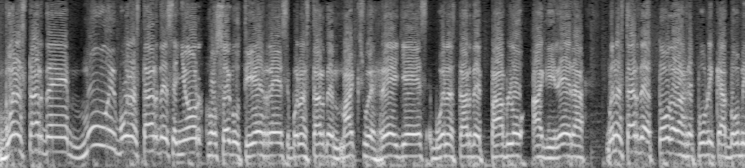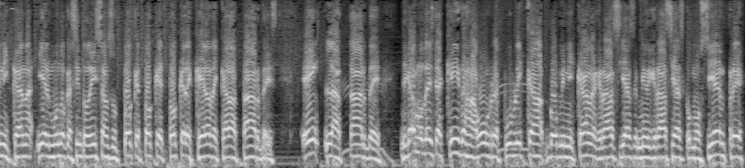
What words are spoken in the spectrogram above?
Buenas tardes, muy buenas tardes, señor José Gutiérrez. Buenas tardes, Maxwell Reyes. Buenas tardes, Pablo Aguilera. Buenas tardes a toda la República Dominicana y el mundo que sintonizan su toque, toque, toque de queda de cada tarde. En la tarde. Llegamos desde aquí, de Jabón, República Dominicana. Gracias, mil gracias, como siempre,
